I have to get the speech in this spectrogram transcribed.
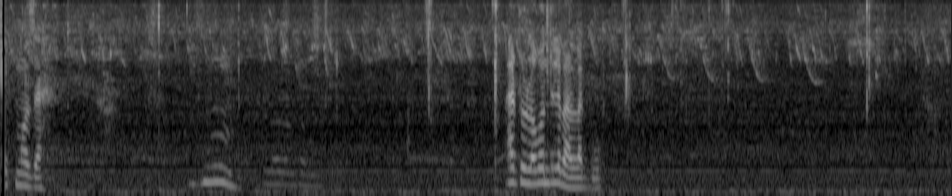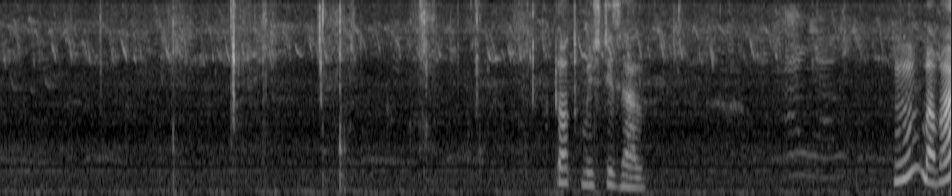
খুব মজা হুম আর একটু লবণ দিলে ভালো লাগবে টক মিষ্টি ঝাল। হুম বাবা?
